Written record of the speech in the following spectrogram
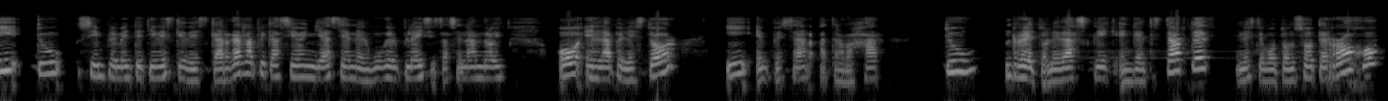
Y tú simplemente tienes que descargar la aplicación, ya sea en el Google Play si estás en Android o en la Apple Store y empezar a trabajar tu reto. Le das clic en Get Started, en este botonzote rojo.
